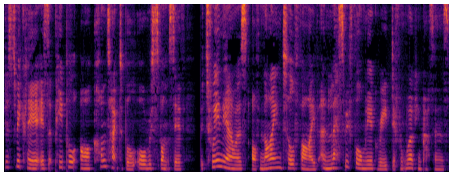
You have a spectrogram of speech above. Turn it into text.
just to be clear, is that people are contactable or responsive between the hours of 9 till 5 unless we formally agreed different working patterns.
